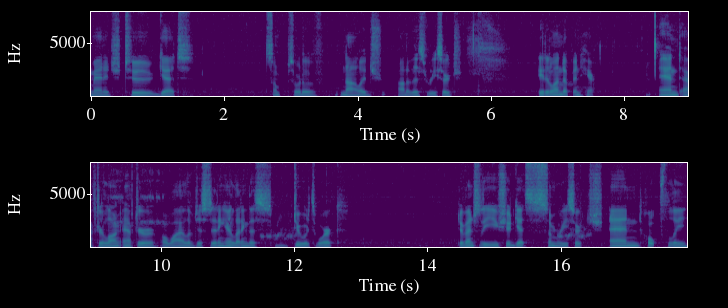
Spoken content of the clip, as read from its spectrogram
manage to get some sort of knowledge out of this research, it'll end up in here. And after long after a while of just sitting here letting this do its work, eventually you should get some research and hopefully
